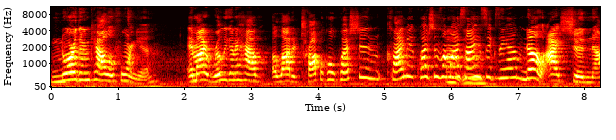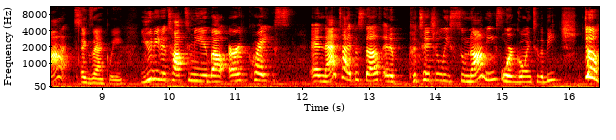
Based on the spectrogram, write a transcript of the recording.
Northern California, am I really gonna have a lot of tropical question, climate questions on my Mm-mm. science exam? No, I should not. Exactly. You need to talk to me about earthquakes and that type of stuff, and potentially tsunamis. Or going to the beach. Duh.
